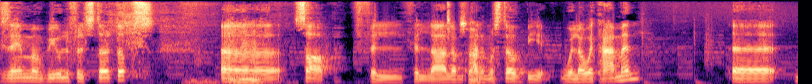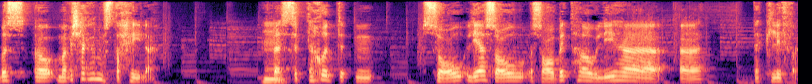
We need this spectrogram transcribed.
زي ما بيقولوا في الستارت ابس آه صعب في ال في ال على صح. على مستوى كبير ولو اتعمل آه بص هو ما فيش حاجة مستحيلة مم. بس بتاخد صعو... ليها صعو... صعوبتها وليها آه تكلفة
